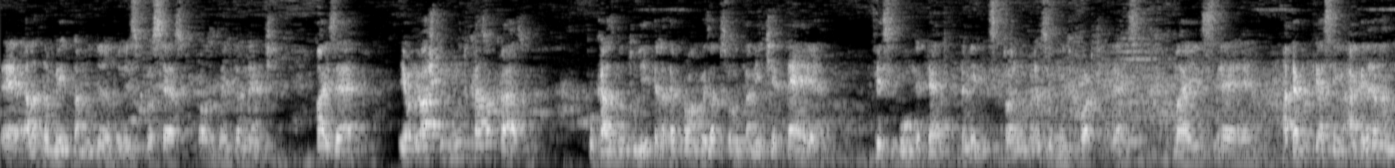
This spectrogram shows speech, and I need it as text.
é, ela também está mudando nesse processo por causa da internet. Mas é, eu, eu acho que muito caso a caso. O caso do Twitter, até porque é uma coisa absolutamente etérea, Facebook etéreo, também tem escritório no Brasil muito forte, aliás, mas é, até porque assim, a grana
